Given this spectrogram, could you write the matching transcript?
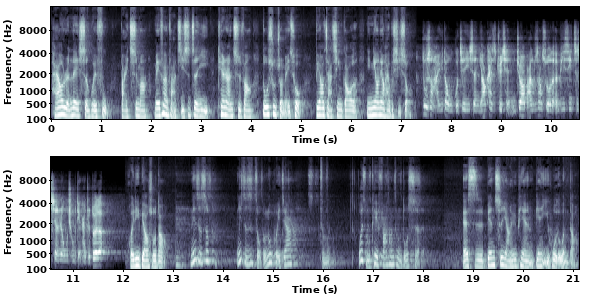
还要人类神回复？白痴吗？没犯法即是正义，天然持方，多数准没错。不要假清高了，你尿尿还不洗手？路上还遇到无国界医生，你要开始捐钱，你就要把路上所有的 NPC 支线任务全部点开就对了。回力标说道：“你只是你只是走个路回家，怎么为什么可以发生这么多事？”S 边吃洋芋片边疑惑的问道。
